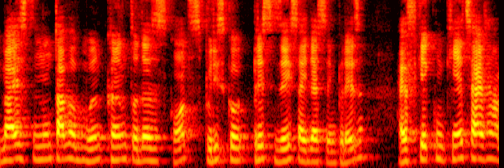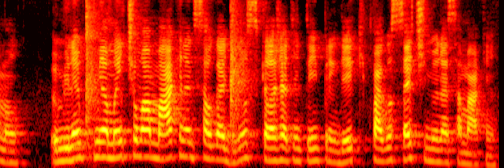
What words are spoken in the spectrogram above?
mas não estava bancando todas as contas, por isso que eu precisei sair dessa empresa. Aí eu fiquei com 500 reais na mão. Eu me lembro que minha mãe tinha uma máquina de salgadinhos que ela já tentou empreender, que pagou 7 mil nessa máquina.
